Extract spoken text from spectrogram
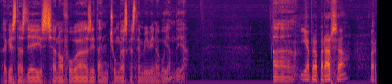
aquestes lleis xenòfobes i tan xungues que estem vivint avui en dia. Uh, I a preparar-se per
